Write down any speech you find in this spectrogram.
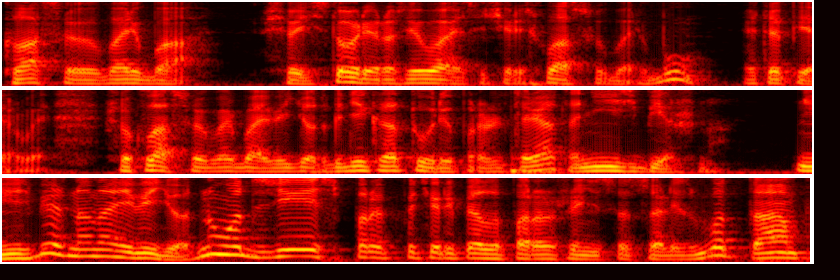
классовая борьба, все, история развивается через классовую борьбу, это первое, что классовая борьба ведет к диктатуре пролетариата неизбежно. Неизбежно она и ведет. Ну вот здесь потерпела поражение социализм, вот там,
